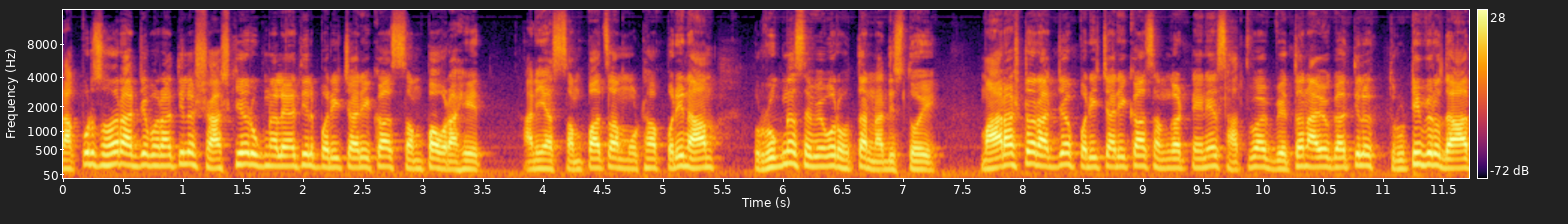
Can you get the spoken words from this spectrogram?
नागपूरसह राज्यभरातील शासकीय रुग्णालयातील परिचारिका संपावर आहेत आणि या संपाचा मोठा परिणाम रुग्णसेवेवर होताना दिसतोय. महाराष्ट्र राज्य परिचारिका संघटनेने सातव्या वेतन आयोगातील त्रुटीविरोधात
